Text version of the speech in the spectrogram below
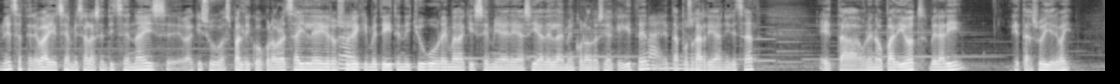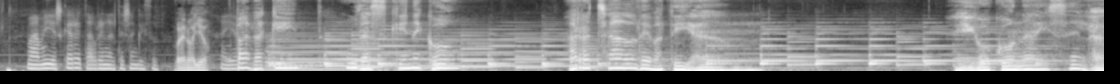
Niretzat ere bai, etxean bezala sentitzen naiz, e, bakizu aspaldiko kolaboratzaile, gero Bai. zurekin beti egiten ditugu, orain badaki semia ere hasia dela hemen kolaborazioak egiten, Bai, eta posgarria niretzat, eta honen aupa diot, berari, eta zuei ere bai. Ba, mi esker eta aurren arte esango izut. Bueno, aio. Aio. Badakit udazkeneko arratsalde batian Igoko naizela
